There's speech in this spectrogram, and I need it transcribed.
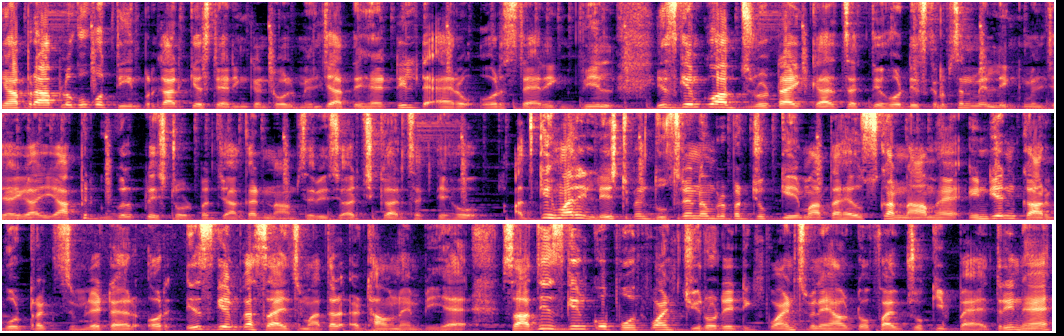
यहाँ पर आप लोगों को तीन प्रकार के स्टेयरिंग कंट्रोल मिल जाते हैं टिल्ट एरो और स्टेयरिंग व्हील इस गेम को आप ज़रूर ट्राई कर सकते हो। डिस्क्रिप्शन में लिंक मिल जाएगा या फिर गूगल प्ले स्टोर पर जाकर नाम से भी सर्च कर सकते हो। आज की हमारी लिस्ट में दूसरे नंबर पर पर जो गेम आता है, उसका नाम है इंडियन कार्गो ट्रक सिमुलेटर और इस गेम का साइज़ मात्र अठावन एम है। साथ ही इस गेम को 4.0 रेटिंग पॉइंट्स मिले आउट ऑफ़ फाइव जो कि बेहतरीन है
